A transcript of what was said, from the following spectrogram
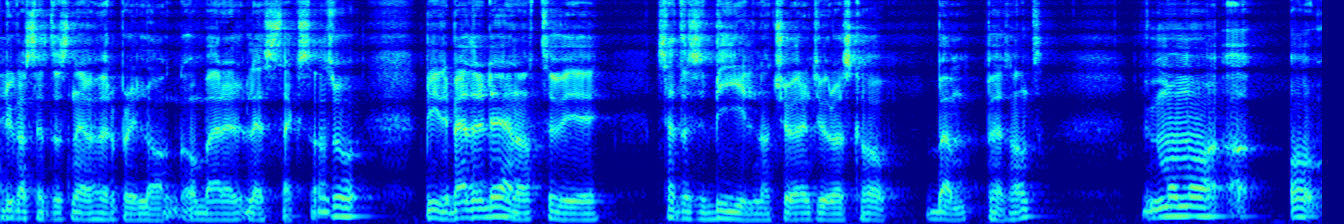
Du kan sette oss ned og høre på det i lag og bare lese tekster. Så blir det bedre det enn at vi setter oss i bilen og kjører en tur og skal bumpe. sant? Man må, og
